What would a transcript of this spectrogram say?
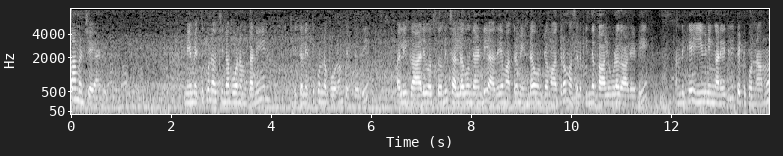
కామెంట్ చేయండి. మేము ఎత్తుకున్న చిన్న బోనం కానీ ఇతను ఎత్తుకున్న బోనం పెద్దది. మళ్ళీ గాలి వస్తుంది చల్లగా ఉందండి. అదే మాత్రం ఎండ ఉంటే మాత్రం అసలు కింద కాలు కూడా కాలేటి. అందుకే ఈవినింగ్ అనేది పెట్టుకున్నాము.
